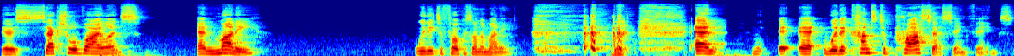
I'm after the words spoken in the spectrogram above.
there's sexual violence and money, we need to focus on the money. Right. and when it comes to processing things,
